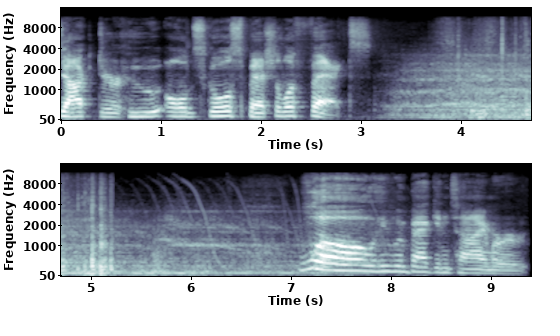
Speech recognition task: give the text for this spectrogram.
Doctor Who old school special effects. Whoa, he went back in time or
